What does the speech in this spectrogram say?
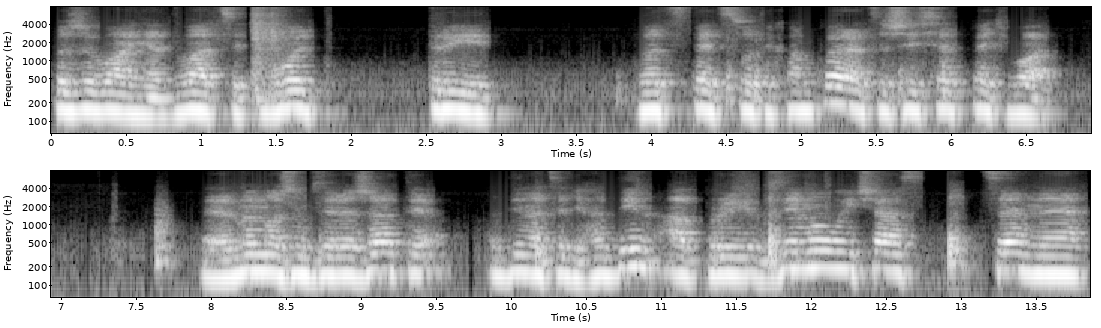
споживання 20 вольт 3 25 ампера, це 65 Вт. Е, Ми можемо заряджати 11 годин, а при зимовий час це не,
